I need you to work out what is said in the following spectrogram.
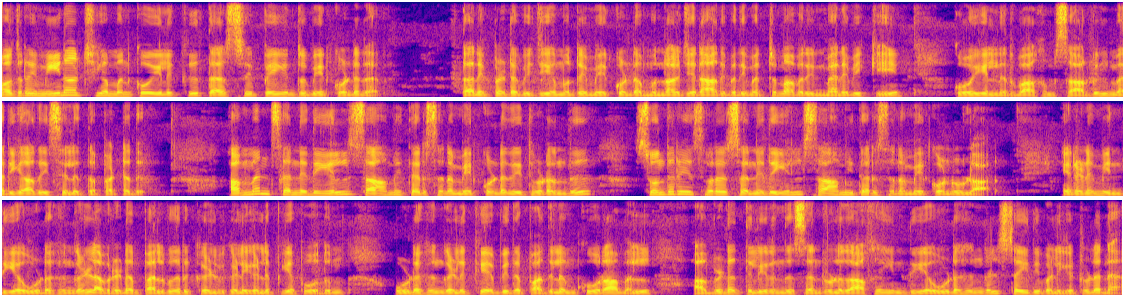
மதுரை மீனாட்சி அம்மன் கோயிலுக்கு தரிசிப்பை இன்று மேற்கொண்டனர். தனிப்பட்ட விஜயம் ஒன்றை மேற்கொண்ட முன்னாள் ஜனாதிபதி மற்றும் அவரின் மனைவிக்கு கோயில் நிர்வாகம் சார்பில் மரியாதை செலுத்தப்பட்டது. அம்மன் சந்நிதியில் சாமி தரிசனம் மேற்கொண்டதைத் தொடர்ந்து சுந்தரேஸ்வரர் சந்நிதியில் சாமி தரிசனம் மேற்கொண்டுள்ளார். எனினும் இந்திய ஊடகங்கள் அவரிடம் பல்வேறு கேள்விகளை எழுப்பிய போதும் ஊடகங்களுக்கு எவ்வித பதிலும் கூறாமல் அவ்விடத்தில் இருந்து சென்றுள்ளதாக இந்திய ஊடகங்கள் செய்தி வெளியிட்டுள்ளன.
